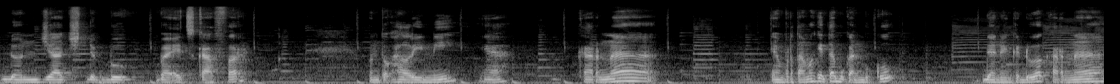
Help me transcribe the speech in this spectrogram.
don't judge the book by its cover untuk hal ini ya karena yang pertama kita bukan buku. Dan yang kedua karena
